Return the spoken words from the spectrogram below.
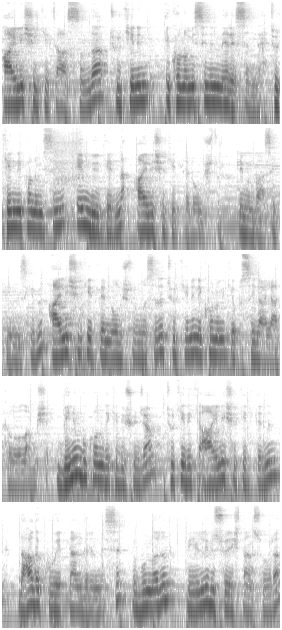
Aile şirketi aslında Türkiye'nin ekonomisinin neresinde? Türkiye'nin ekonomisinin en büyük yerini aile şirketleri oluşturuyor. Demin bahsettiğimiz gibi. Aile şirketlerinin oluşturulması da Türkiye'nin ekonomik yapısıyla alakalı olan bir şey. Benim bu konudaki düşüncem Türkiye'deki aile şirketlerinin daha da kuvvetlendirilmesi ve bunların belirli bir süreçten sonra,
